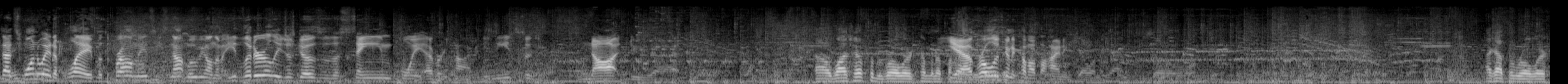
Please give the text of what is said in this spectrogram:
That's one way to play, but the problem is he's not moving on them. He literally just goes to the same point every time, and he needs to not do that. Uh, watch out for the roller coming up. Yeah, Roller's gonna come up behind and kill him again. So I got the roller.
